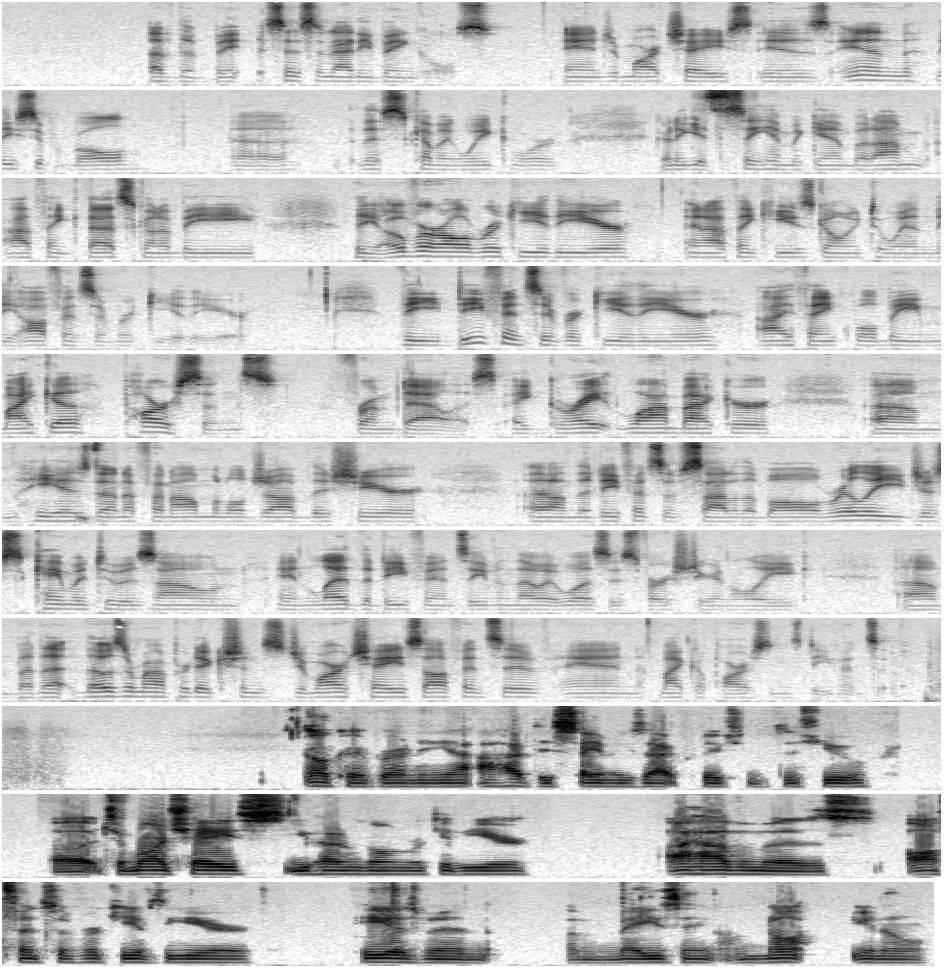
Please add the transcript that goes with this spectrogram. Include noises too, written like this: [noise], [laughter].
of the Cincinnati Bengals. And Ja'Marr Chase is in the Super Bowl uh, this coming week. We're going to get to see him again, but I'm I think that's going to be the overall Rookie of the Year, and I think he's going to win the Offensive Rookie of the Year. The Defensive Rookie of the Year, I think, will be Micah Parsons from Dallas, a great linebacker. Um, he has done a phenomenal job this year on the defensive side of the ball. Really just came into his own and led the defense, even though it was his first year in the league. Um, but that, those are my predictions: Ja'Marr Chase offensive and Micah Parsons defensive. Okay, Brandon. Yeah, I have the same exact predictions as you. Uh, Ja'Marr Chase, you have him going rookie of the year. I have him as offensive rookie of the year. He has been amazing. I'm not, you know,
